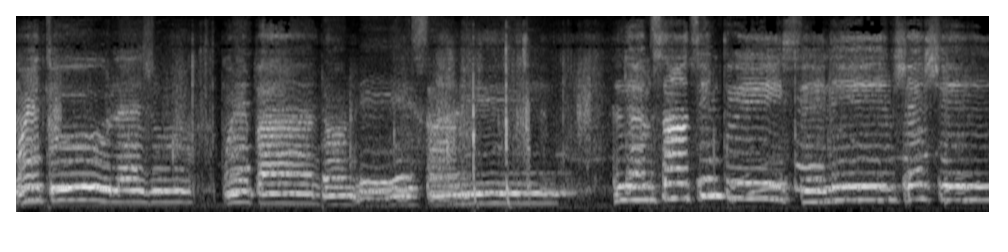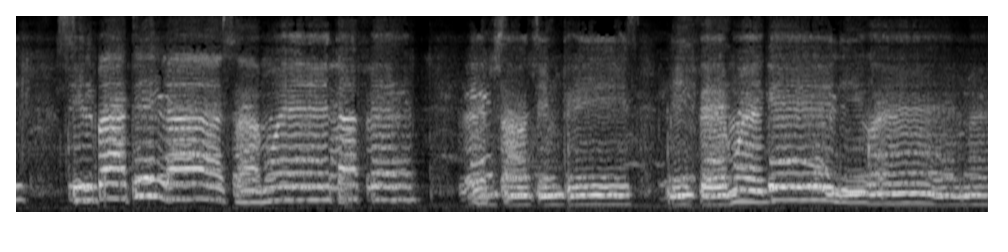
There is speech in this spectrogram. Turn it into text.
moi tous les jours. Moi pardonner sans lui. L'aime sentir triste, c'est lui me chercher. S'il battait là, ça moins t'a fait. L'aime sentir triste, lui fait moins gai, lui reine.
